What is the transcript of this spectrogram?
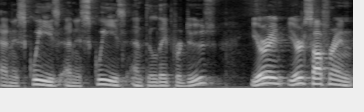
and squeeze and squeeze until they produce, you're in, you're suffering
